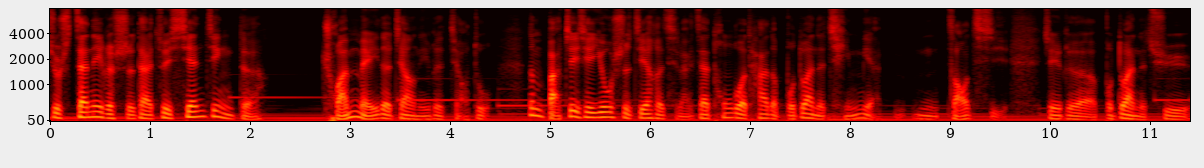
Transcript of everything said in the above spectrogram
就是在那个时代最先进的传媒的这样的一个角度，那么把这些优势结合起来，再通过他的不断的勤勉，嗯，早起这个不断的去。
